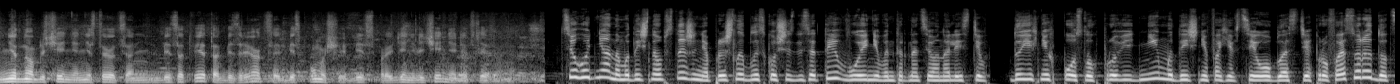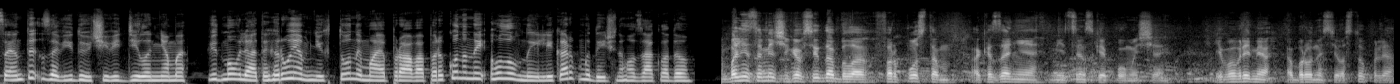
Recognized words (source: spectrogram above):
Ни одно облегчение не остается без ответа, без реакции, без помощи, без проведения лечения или обследования. Цього дня на медичне обстеження прийшли близько 60 воїнів-інтернаціоналістів. До їхніх послуг провідні медичні фахівці області, професори, доценти, завідуючі відділеннями. Відмовляти героям ніхто не має права, переконаний головний лікар медичного закладу. Больница Мечника всегда была форпостом оказания медицинской помощи. И во время обороны Севастополя,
